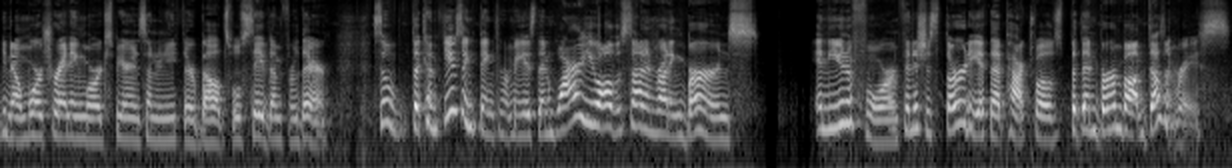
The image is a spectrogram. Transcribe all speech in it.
you know, more training, more experience underneath their belts. We'll save them for there. So the confusing thing for me is then why are you all of a sudden running Burns in uniform, finishes 30th at that Pac-12s, but then Birnbaum doesn't race?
